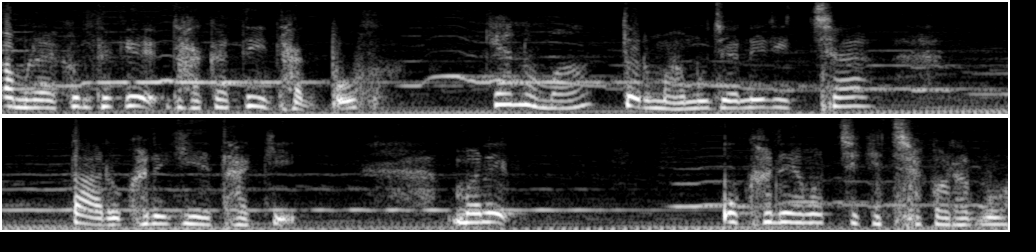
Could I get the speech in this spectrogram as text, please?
আমরা এখন থেকে ঢাকাতেই থাকব। কেন মা? তোর মামু মামুজানের ইচ্ছা তার ওখানে গিয়ে থাকি। মানে ওখানে আমার চিকিৎসা করাবো।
